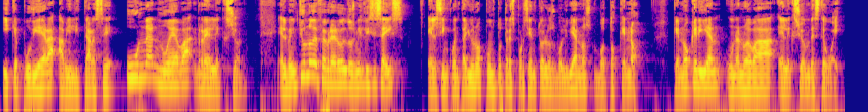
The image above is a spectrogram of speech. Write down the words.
y que pudiera habilitarse una nueva reelección. El 21 de febrero del 2016, el 51.3% de los bolivianos votó que no, que no querían una nueva elección de este güey.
